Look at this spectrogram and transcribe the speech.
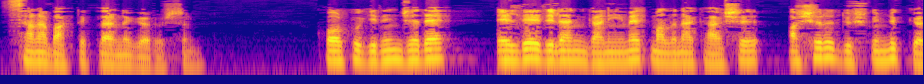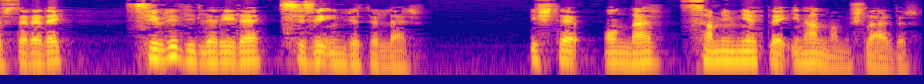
sana baktıklarını görürsün. Korku gidince de elde edilen ganimet malına karşı aşırı düşkünlük göstererek sivri dilleriyle sizi incitirler. İşte onlar samimiyetle inanmamışlardır.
